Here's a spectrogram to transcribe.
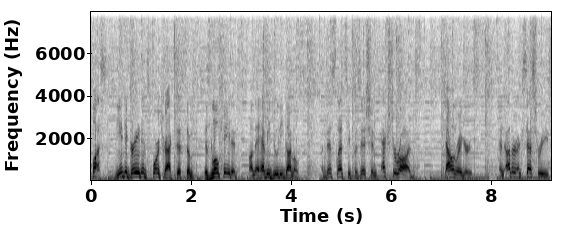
Plus, the integrated Sport Track system is located on the heavy-duty gunnels, and this lets you position extra rods, downriggers, and other accessories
